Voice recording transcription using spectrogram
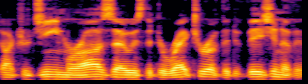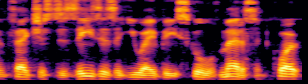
Dr. Jean Marrazzo is the director of the Division of Infectious Diseases at UAB School of Medicine. Quote,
